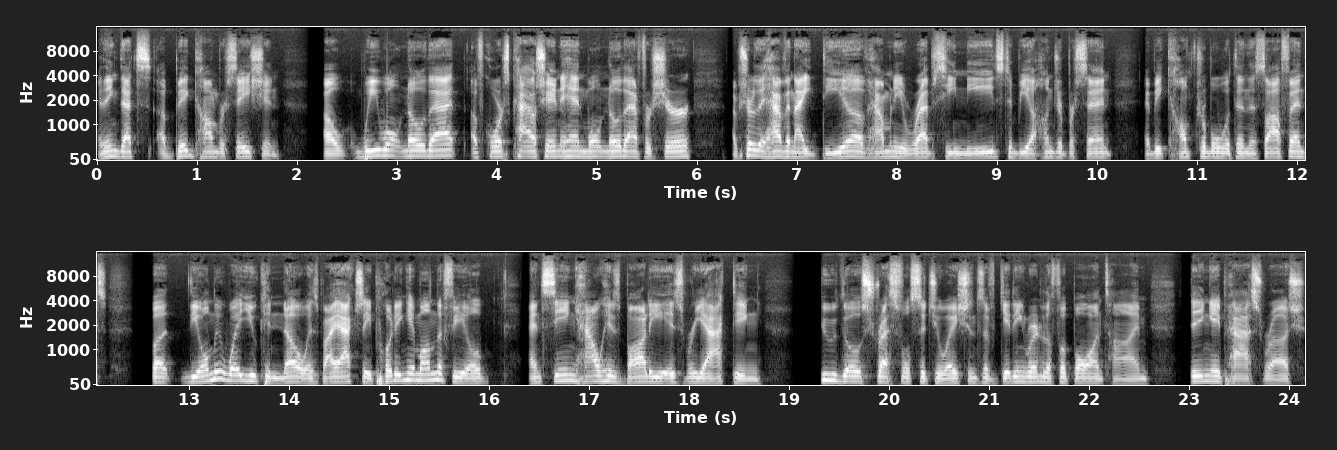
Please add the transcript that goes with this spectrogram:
I think that's a big conversation. Uh, we won't know that. Of course, Kyle Shanahan won't know that for sure. I'm sure they have an idea of how many reps he needs to be 100% and be comfortable within this offense. But the only way you can know is by actually putting him on the field and seeing how his body is reacting to those stressful situations of getting rid of the football on time, seeing a pass rush,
